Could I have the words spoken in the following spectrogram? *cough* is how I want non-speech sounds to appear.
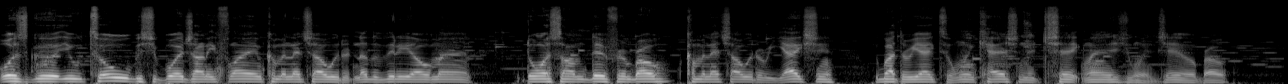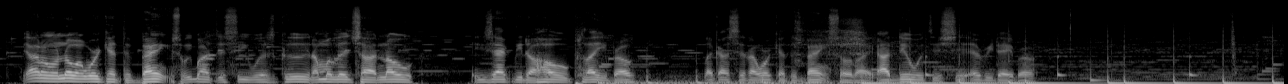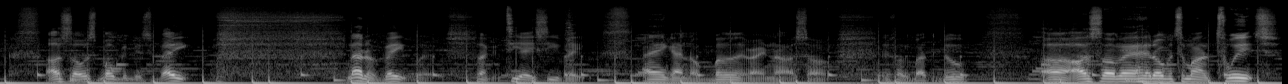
What's good, YouTube? It's your boy Johnny Flame coming at y'all with another video, man. Doing something different, bro. Coming at y'all with a reaction. We about to react to when cash in the check lands you in jail, bro. Y'all don't know I work at the bank, so we about to see what's good. I'm gonna let y'all know exactly the whole play, bro. Like I said, I work at the bank, so like I deal with this shit every day, bro. Also smoking this vape. *sighs* Not a vape, but like a THC vape. I ain't got no bud right now, so that's what we about to do. Uh, also, man, head over to my Twitch.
